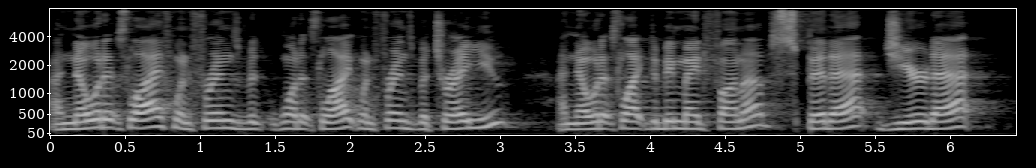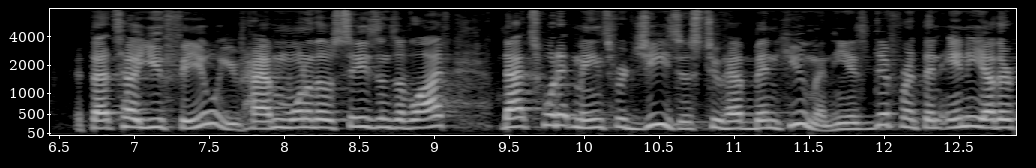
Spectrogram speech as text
I know what it's like when friends, what it's like when friends betray you. I know what it's like to be made fun of, spit at, jeered at. If that's how you feel, you're having one of those seasons of life, that's what it means for Jesus to have been human. He is different than any other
